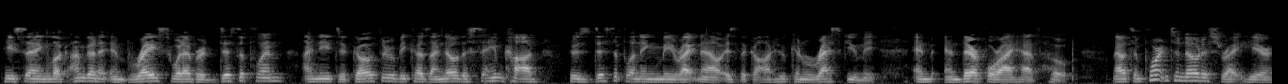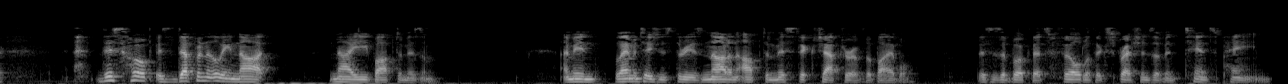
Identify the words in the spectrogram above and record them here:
he's saying, Look, I'm going to embrace whatever discipline I need to go through because I know the same God who's disciplining me right now is the God who can rescue me, and, and therefore I have hope. Now, it's important to notice right here this hope is definitely not naive optimism. I mean, Lamentations 3 is not an optimistic chapter of the Bible. This is a book that's filled with expressions of intense pain.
